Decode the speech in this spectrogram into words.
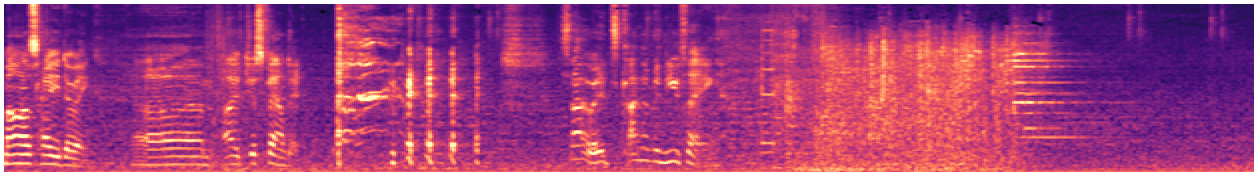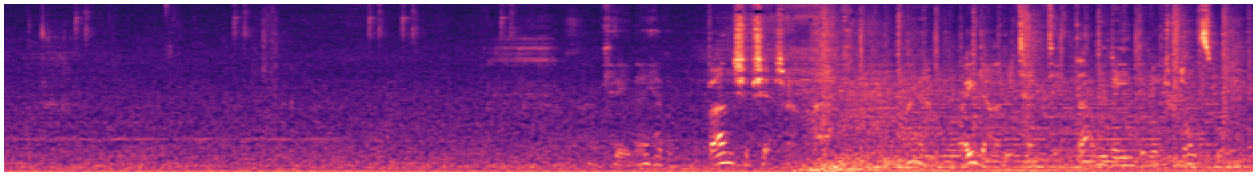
Mars, how you doing? Um, I just found it. so it's kind of a new thing. Okay, they have a bunch of ships around the back. I am radar detected. That will be Dmitri Donskoi.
